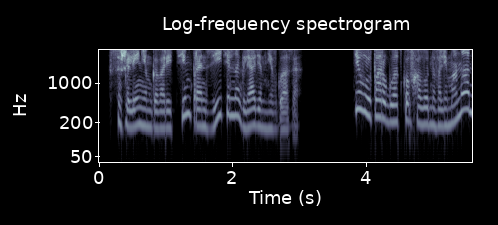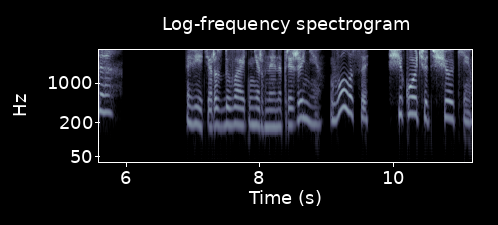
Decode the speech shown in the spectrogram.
— с сожалением говорит Тим, пронзительно глядя мне в глаза. Делаю пару глотков холодного лимонада. Ветер раздувает нервное напряжение, волосы щекочут щеки,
